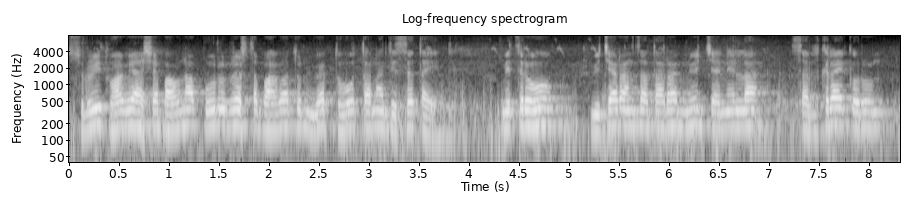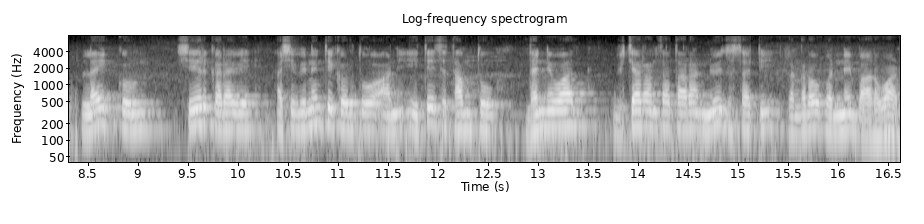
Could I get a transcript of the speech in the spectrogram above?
सुरळीत व्हावे अशा भावना पूरग्रस्त भागातून व्यक्त होताना दिसत आहेत. मित्र हो विचारांचा तारा न्यूज चॅनेलला सबस्क्राईब करून लाईक करून शेअर करावे अशी विनंती करतो आणि इथेच थांबतो. धन्यवाद. विचारांचा तारा न्यूजसाठी रंगराव बन्ने बारवाड.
